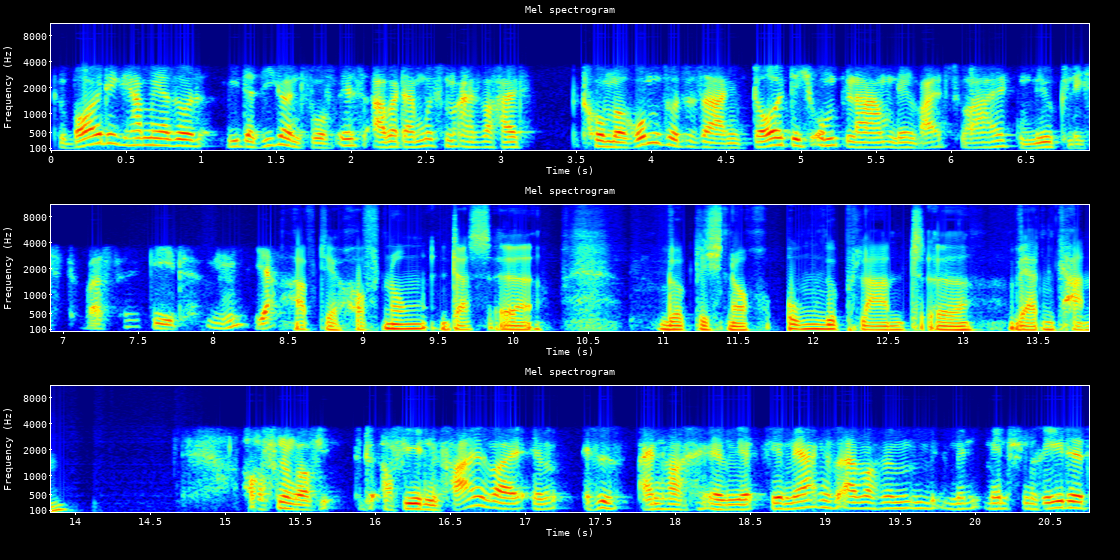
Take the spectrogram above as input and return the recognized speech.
Gebäude die haben ja so, wie der Siegerentwurf ist, aber da muss man einfach halt drumherum sozusagen deutlich umplanen, um den Wald zu erhalten, möglichst, was geht. Mhm. Ja. Habt ihr Hoffnung, dass äh, wirklich noch umgeplant äh, werden kann? Hoffnung auf, auf jeden Fall, weil äh, es ist einfach, äh, wir, wir, merken es einfach, wenn man mit Menschen redet,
